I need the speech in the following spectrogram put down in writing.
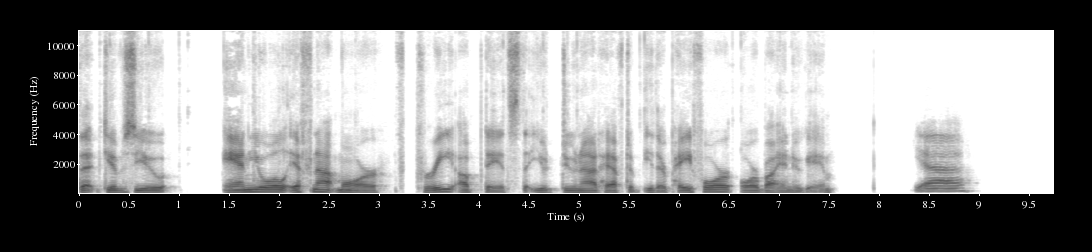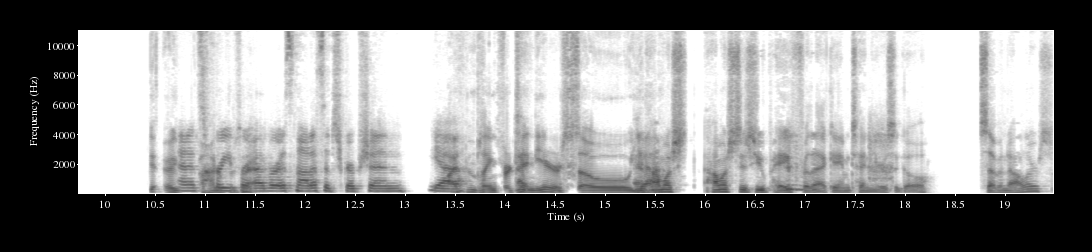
that gives you annual, if not more, free updates that you do not have to either pay for or buy a new game. yeah. Yeah, And it's free 100%. forever. It's not a subscription. Yeah. I've been playing for ten years, so And yeah. how much how much did you pay for that game ten years ago? Seven dollars?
